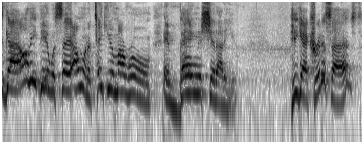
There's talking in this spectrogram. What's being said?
This guy, all he did was say, I want to take you in my room and bang the shit out of you. He got criticized.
